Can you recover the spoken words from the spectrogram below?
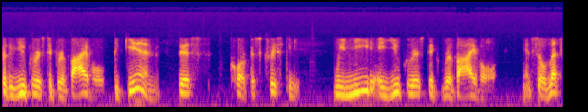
for the Eucharistic Revival begins this Corpus Christi. We need a Eucharistic revival. And so let's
